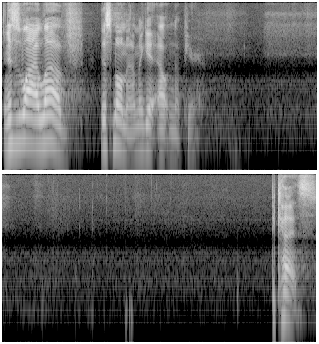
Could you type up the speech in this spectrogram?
And this is why I love this moment. I'm going to get Elton up here. Because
